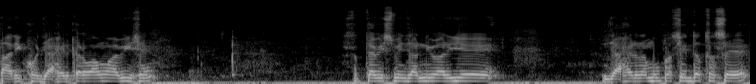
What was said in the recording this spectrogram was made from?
તારીખો જાહેર કરવામાં આવી છે. સત્યાવીસમી જાન્યુઆરીએ જાહેરનામું પ્રસિદ્ધ થશે.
